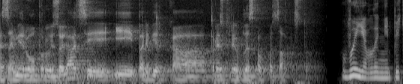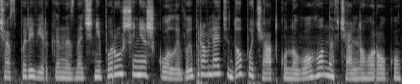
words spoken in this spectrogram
замір опору ізоляції і перевірка пристроїв блискавкового захисту. Виявлені під час перевірки незначні порушення школи виправлять до початку нового навчального року.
